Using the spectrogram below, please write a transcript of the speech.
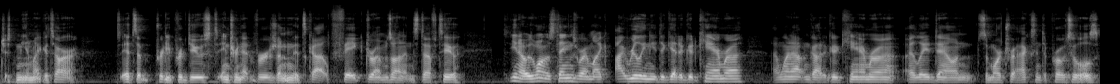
just me and my guitar. It's a pretty produced internet version. It's got fake drums on it and stuff too. You know, it was one of those things where I'm like, I really need to get a good camera. I went out and got a good camera. I laid down some more tracks into Pro Tools.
